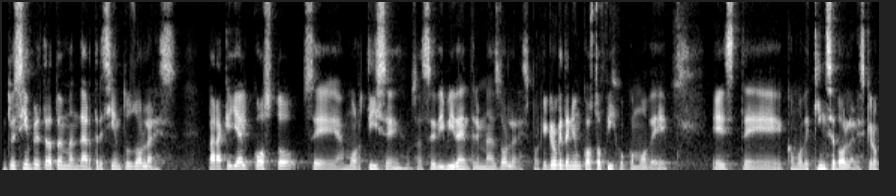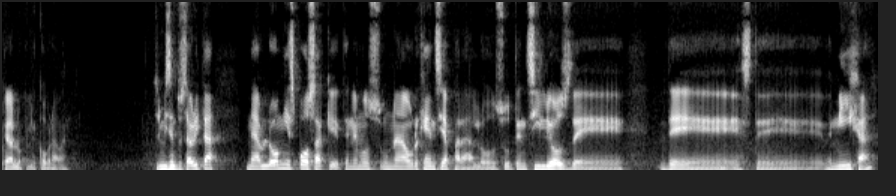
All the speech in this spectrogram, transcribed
Entonces siempre trato de mandar 300 dólares para que ya el costo se amortice, o sea, se divida entre más dólares. Porque creo que tenía un costo fijo como de, este, como de 15 dólares, creo que era lo que le cobraban. Entonces me dice, entonces ahorita me habló mi esposa que tenemos una urgencia para los utensilios de de, este, de mi hija,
